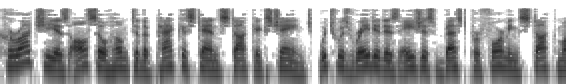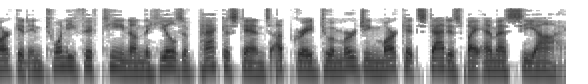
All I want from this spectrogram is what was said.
Karachi is also home to the Pakistan Stock Exchange, which was rated as Asia's best performing stock market in 2015 on the heels of Pakistan's upgrade to emerging market status by MSCI.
